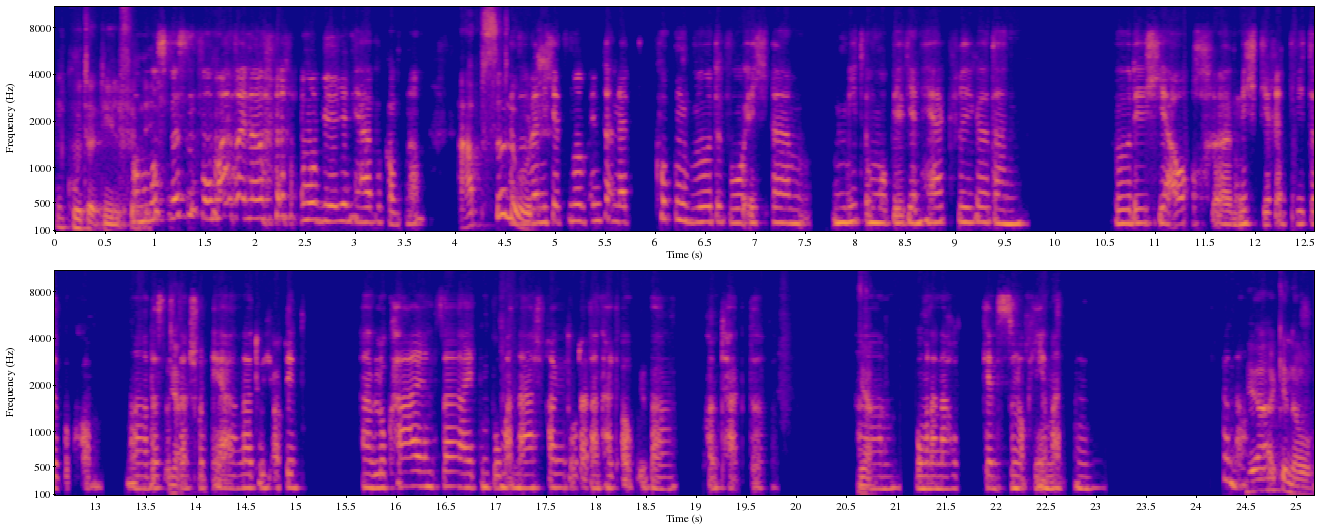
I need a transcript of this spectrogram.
ein guter Deal, finde ich. Man muss wissen, wo man seine Immobilien herbekommt. Ne? Absolut. Also wenn ich jetzt nur im Internet gucken würde, wo ich ähm, Mietimmobilien herkriege, dann würde ich hier auch äh, nicht die Rendite bekommen. Na, das ist ja. dann schon eher natürlich auf den äh, lokalen Seiten, wo man nachfragt oder dann halt auch über Kontakte, ja. ähm, wo man danach kennst du noch jemanden. Genau. Ja, genau.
